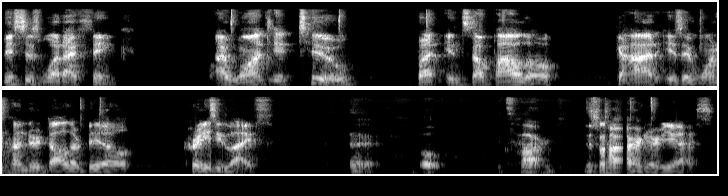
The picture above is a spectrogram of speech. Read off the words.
this is what I think. I want it too, but in Sao Paulo, God is a $100 bill. Crazy life. Uh, oh, it's hard. This one's harder, yes.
